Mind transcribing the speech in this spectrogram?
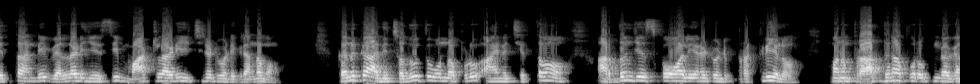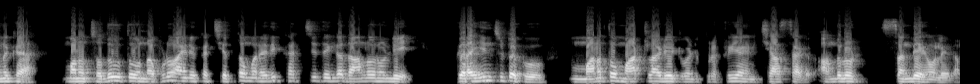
చిత్తాన్ని వెల్లడి చేసి మాట్లాడి ఇచ్చినటువంటి గ్రంథము. కనుక అది చదువుతూ ఉన్నప్పుడు ఆయన చిత్తం అర్థం చేసుకోవాలి అనేటువంటి ప్రక్రియలో మనం ప్రార్థనాపూర్వకంగా గనుక మనం చదువుతూ ఉన్నప్పుడు ఆయన యొక్క చిత్తం అనేది ఖచ్చితంగా దానిలో నుండి గ్రహించుటకు మనతో మాట్లాడేటువంటి ప్రక్రియ ఆయన చేస్తాడు. అందులో సందేహం లేదా?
